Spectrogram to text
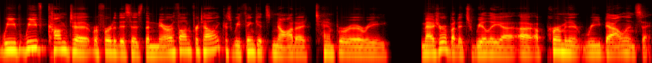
we've we've come to refer to this as the marathon for talent because we think it's not a temporary measure, but it's really a, a permanent rebalancing.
